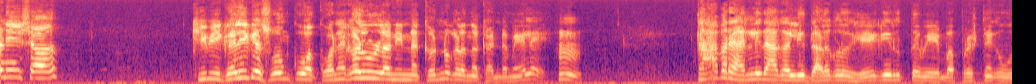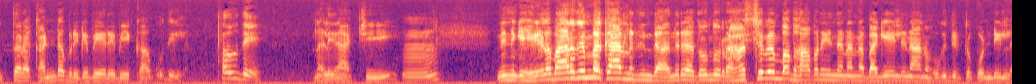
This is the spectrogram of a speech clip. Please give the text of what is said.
ಪ್ರಾಣೇಶ? ಕಿವಿಗಳಿಗೆ ಸೋಂಕುವ ಕೊನೆಗಳುಳ್ಳ ನಿನ್ನ ಕಣ್ಣುಗಳನ್ನು ಕಂಡ ಮೇಲೆ ತಾವರೆ ಅಲ್ಲಿದಾಗ ಅಲ್ಲಿ ದಳಗಳು ಹೇಗಿರುತ್ತವೆ ಎಂಬ ಪ್ರಶ್ನೆಗೆ ಉತ್ತರ ಕಂಡವರಿಗೆ ಬೇರೆ ಬೇಕಾಗುವುದಿಲ್ಲ. ಹೌದೇ. ನಳಿನಾಕ್ಷಿ ಹ್ಮ್. ನಿನಗೆ ಹೇಳಬಾರದೆಂಬ ಕಾರಣದಿಂದ ಅಂದ್ರೆ ಅದೊಂದು ರಹಸ್ಯವೆಂಬ ಭಾವನೆಯಿಂದ ನನ್ನ ಬಗೆಯಲ್ಲಿ ನಾನು ಹೋಗಿದಿಟ್ಟುಕೊಂಡಿಲ್ಲ.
